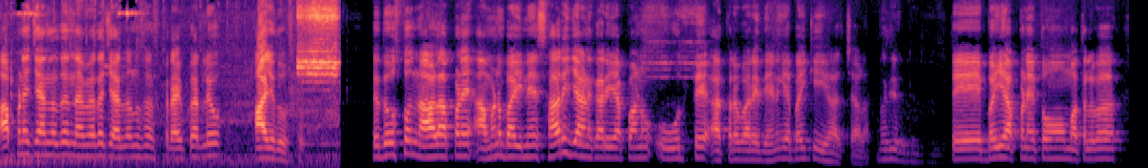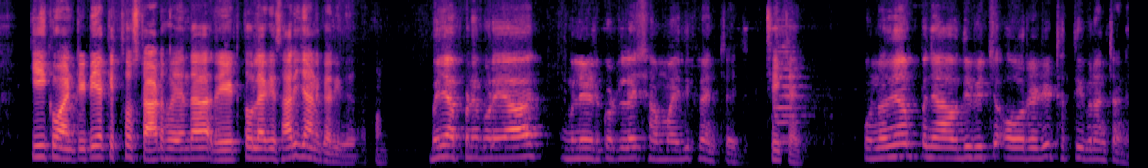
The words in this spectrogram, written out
ਆਪਣੇ ਚੈਨਲ ਤੇ ਨਵੇਂ ਤਾਂ ਚੈਨਲ ਨੂੰ ਸਬਸਕ੍ਰਾਈਬ ਕਰ ਲਿਓ। ਆਜੋ ਦੋਸਤੋ। ਤੇ ਦੋਸਤੋ ਨਾਲ ਆਪਣੇ ਅਮਨ ਬਾਈ ਨੇ ਸਾਰੀ ਜਾਣਕਾਰੀ ਆਪਾਂ ਨੂੰ ਊਦ ਤੇ ਅਤਰ ਬਾਰੇ ਦੇਣਗੇ। ਬਾਈ ਕੀ ਹਾਲ ਚਾਲ ਵਧੀਆ ਵਧੀਆ। ਤੇ ਬਈ ਆਪਣੇ ਤੋਂ ਮਤਲਬ ਕੀ ਕੁਆਂਟੀਟੀ ਹੈ ਕਿੱਥੋਂ ਸਟਾਰਟ ਹੋ ਜਾਂਦਾ ਰੇਟ ਤੋਂ ਲੈ ਕੇ ਸਾਰੀ ਜਾਣਕਾਰੀ ਦੇ ਦਿਓ ਆਪਾਂ ਨੂੰ। ਬਈ ਆਪਣੇ ਕੋਲੇ ਆ ਮਲੇਰਕੋਟਲੇ ਸ਼ਾਮਾ ਦੀ ਫਰੈਂਚਾਈਜ਼ ਠੀਕ ਹੈ ਜੀ। ਉਹਨਾਂ ਦੀਆਂ ਪੰਜਾਬ ਦੇ ਵਿੱਚ ਆਲਰੇਡੀ 38 ਬ੍ਰਾਂਚਾਂ ਨੇ।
